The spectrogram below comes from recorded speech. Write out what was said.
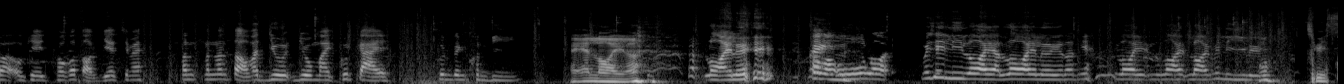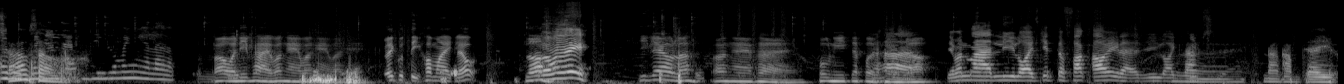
ว่าโอเคเขาก็ตอบ yes ใช่ไหมมันมันมันตอบว่า you you my good guy คุณเป็นคนดี ไอแอนลอยแล้ว ลอยเลย แม่เขาง บอกโอ้โหลอย ไม่ใช่รีลอยอะลอยเลยตอนเนี้ยลอยลอยลอยไม่รีเลยโอ้ชีวิตไอ้เศร้าบุกเศร้าไม่ได้ยินก็ไม่มีอะไรหรอกก็วันนี้พายว่าไงว่าไงว่าไงเฮ้ยกูติเข้ามาอีกแล้ว เหรอเฮ้ยอีกแล้วเหรอว่าไงพายพวกนี้จะเปิดเทอมแล้ว เดี๋ยวมันมารีลอย get the fuck out อีกแหละรีลอยนั่กิงฟส์นั่งทำใจอยู่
